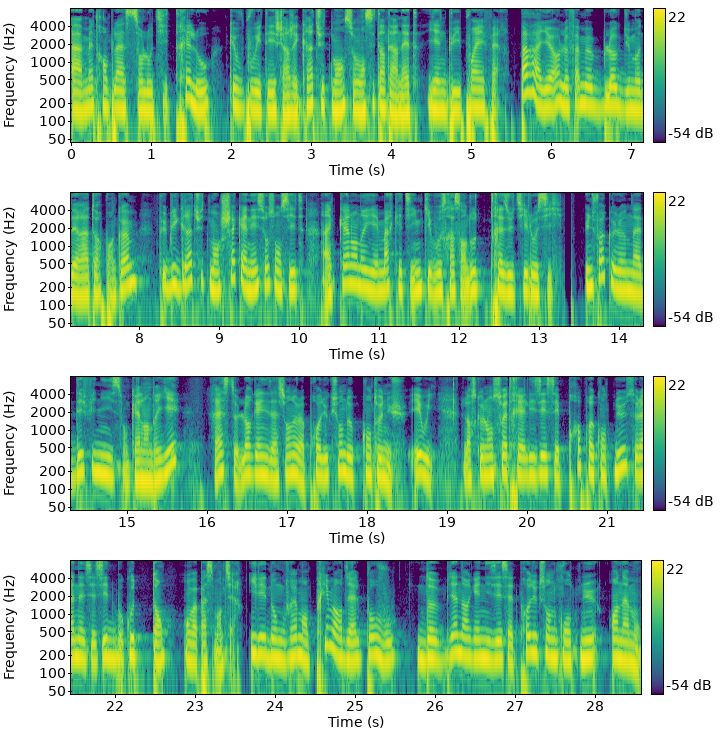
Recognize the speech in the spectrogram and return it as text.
à mettre en place sur l'outil Trello que vous pouvez télécharger gratuitement sur mon site internet yenbui.fr. Par ailleurs, le fameux blog du modérateur.com publie gratuitement chaque année sur son site un calendrier marketing qui vous sera sans doute très utile aussi. Une fois que l'on a défini son calendrier, reste l'organisation de la production de contenu. Et oui, lorsque l'on souhaite réaliser ses propres contenus, cela nécessite beaucoup de temps, on va pas se mentir. Il est donc vraiment primordial pour vous de bien organiser cette production de contenu en amont.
